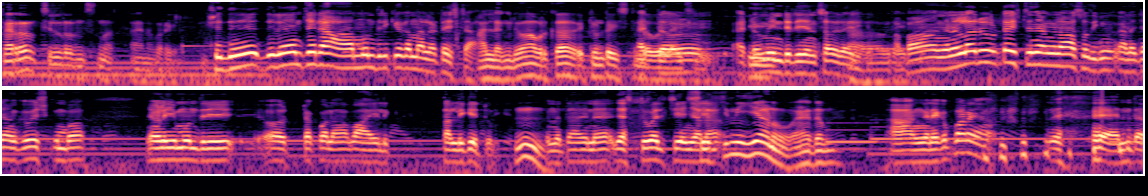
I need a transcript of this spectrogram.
ഫെറർ ചിൽഡ്രൻസ് എന്ന് അങ്ങനെ പറയും. പക്ഷെ ഇത് ഇതിലെന്ന് വെച്ചാൽ നല്ല അല്ലെങ്കിലും അവർക്ക് ഏറ്റവും ടേസ്റ്റ് ഏറ്റവും ഇന്റലിജൻസ് അവരായിരിക്കും. അപ്പൊ അങ്ങനെയുള്ള ഒരു ടേസ്റ്റ് ഞങ്ങൾ ആസ്വദിക്കും. കാരണം ഞങ്ങൾക്ക് വിശക്കുമ്പോൾ ഞങ്ങൾ ഈ മുന്തിരി ഒറ്റക്കൊല കൊല വായിൽ തള്ളിക്കയറ്റും. എന്നിട്ട് അതിനെ ജസ്റ്റ് വലിച്ചു കഴിഞ്ഞാൽ നീയാണോ ആ അങ്ങനെയൊക്കെ പറയാം. എന്റെ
